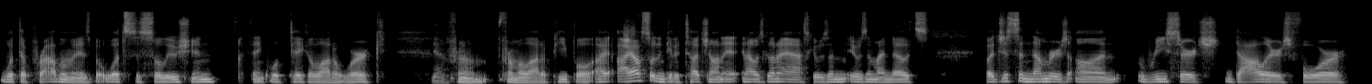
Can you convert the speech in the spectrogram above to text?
what the problem is, but what's the solution? I think will take a lot of work yeah. from from a lot of people. I, I also didn't get a touch on it, and I was going to ask. It was in it was in my notes but just the numbers on research dollars for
